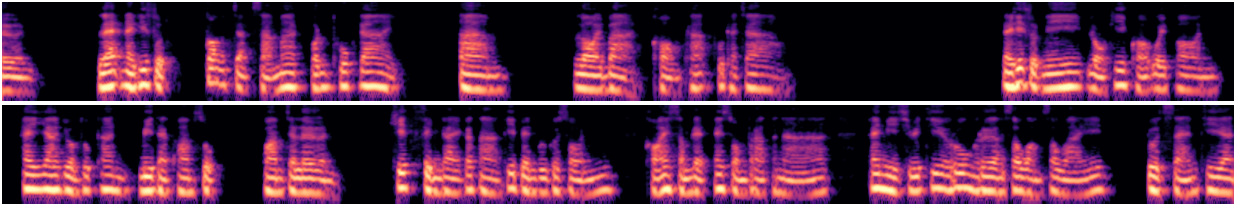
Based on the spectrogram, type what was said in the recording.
ริญ และในที่สุด ก็จะสามารถพ้นทุกข์ได้ ตามรอยบาทของพระพุทธเจ้า ในที่สุดนี้หลวงพี่ขออวยพร ให้ญาติโยมทุกท่านมีแต่ความสุข ความเจริญ คิดสิ่งใดก็ตามที่เป็นบุญกุศล ขอให้สำเร็จให้สมปรารถนา ให้มีชีวิตที่รุ่งเรืองสว่างสวัยดุจแสงเทียน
